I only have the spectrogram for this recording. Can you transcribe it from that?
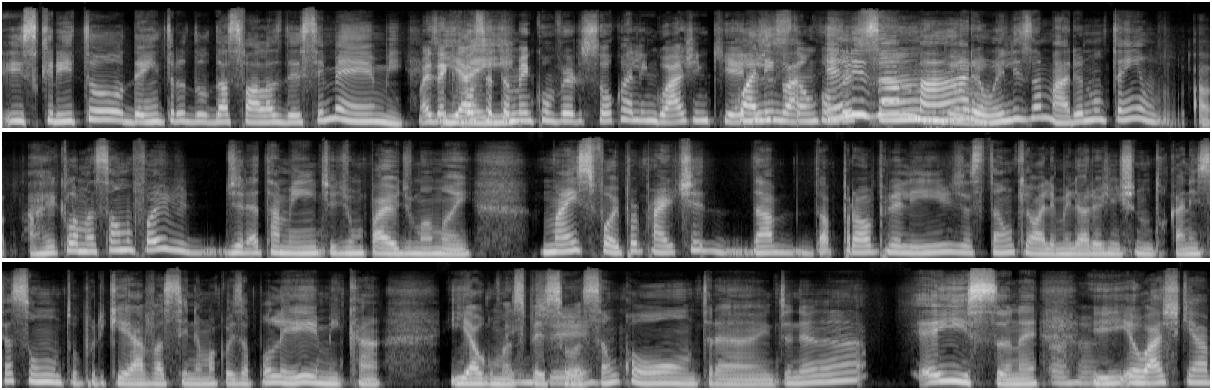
escrito dentro do, das falas desse meme. Mas é e que aí, você também conversou com a linguagem que eles lingu... estão conversando. Eles amaram, eles amaram. Eu não tenho. A, a reclamação não foi diretamente de um pai ou de uma mãe. Mas foi por parte da, da própria ali gestão que, olha, melhor a gente não tocar nesse assunto, porque a vacina é uma coisa polêmica e algumas Entendi. pessoas são contra, entendeu? É isso, né? Uhum. E eu acho que a,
